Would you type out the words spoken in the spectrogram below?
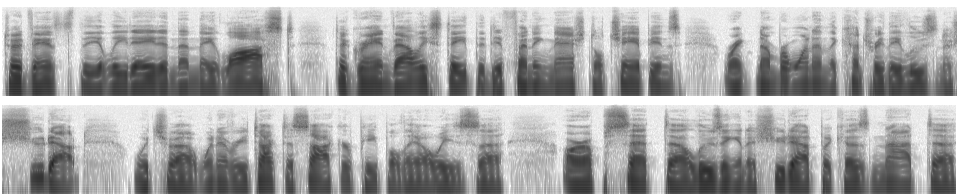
to advance to the Elite Eight, and then they lost to Grand Valley State, the defending national champions, ranked number one in the country. They lose in a shootout, which uh, whenever you talk to soccer people, they always uh, are upset uh, losing in a shootout because not uh,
